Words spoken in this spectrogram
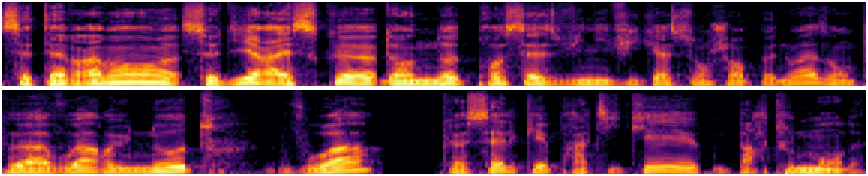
C'était vraiment se dire est-ce que dans notre process vinification champenoise, on peut avoir une autre voie que celle qui est pratiquée par tout le monde?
